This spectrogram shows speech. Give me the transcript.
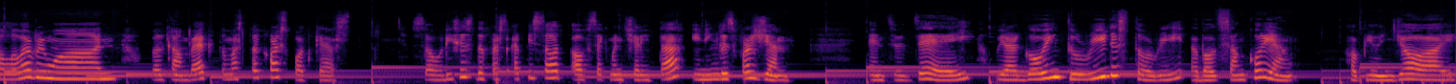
Hello everyone, welcome back to Master Course Podcast. So this is the first episode of segment Cerita in English version. And today we are going to read a story about Sangkuriang. Hope you enjoy.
